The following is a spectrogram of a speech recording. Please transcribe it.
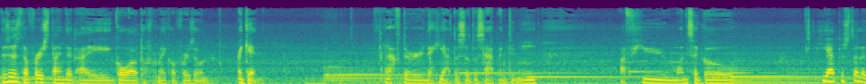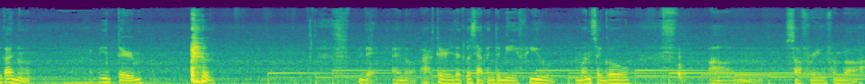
This is the first time that I go out of my comfort zone again. After the hiatus that was happened to me a few months ago. Hiatus talaga, no? yung term hindi ano after that was happened to me a few months ago um suffering from a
